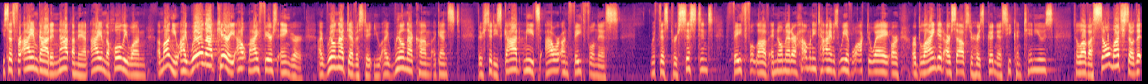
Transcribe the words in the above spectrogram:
He says, For I am God and not a man. I am the Holy One among you. I will not carry out my fierce anger. I will not devastate you. I will not come against their cities. God meets our unfaithfulness with this persistent faithful love. And no matter how many times we have walked away or, or blinded ourselves to his goodness, he continues to love us. So much so that,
